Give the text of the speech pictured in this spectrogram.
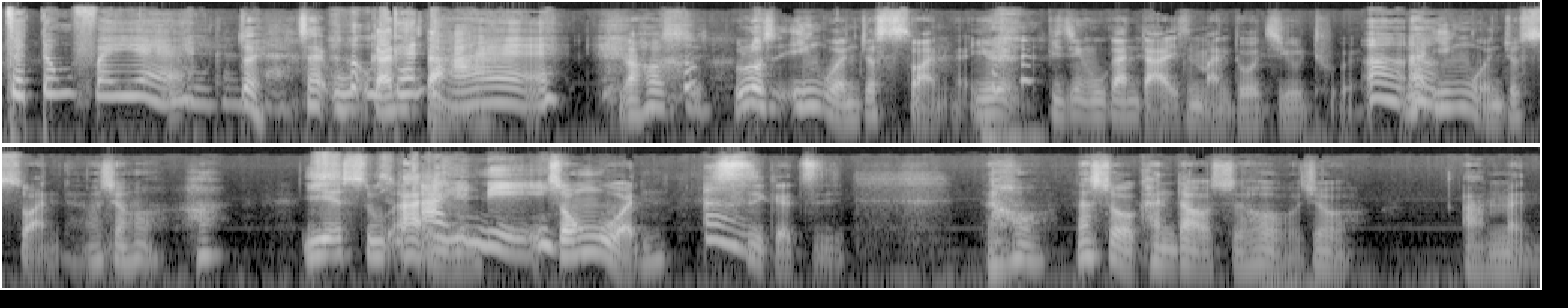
在东非耶，对，在乌干达哎。然后是如果是英文就算了，因为毕竟乌干达也是蛮多基督徒的。嗯，那英文就算了。我想说哈，耶稣爱你，中文四个字。然后那时候我看到的时候，我就阿门。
